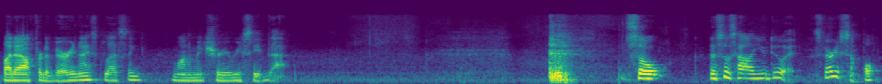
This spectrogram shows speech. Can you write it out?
But I offered a very nice blessing. Want to make sure you receive that. so this is how you do it. It's very simple.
